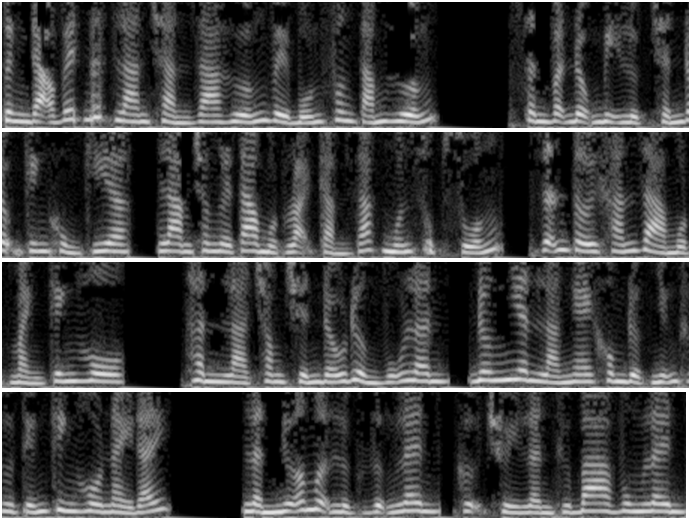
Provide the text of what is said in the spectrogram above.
Từng đạo vết nứt lan tràn ra hướng về bốn phương tám hướng. Sân vận động bị lực chấn động kinh khủng kia, làm cho người ta một loại cảm giác muốn sụp xuống, dẫn tới khán giả một mảnh kinh hô. Thân là trong chiến đấu đường Vũ Lân, đương nhiên là nghe không được những thứ tiếng kinh hô này đấy. Lần nữa mượn lực dựng lên, cự chùy lần thứ ba vung lên,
